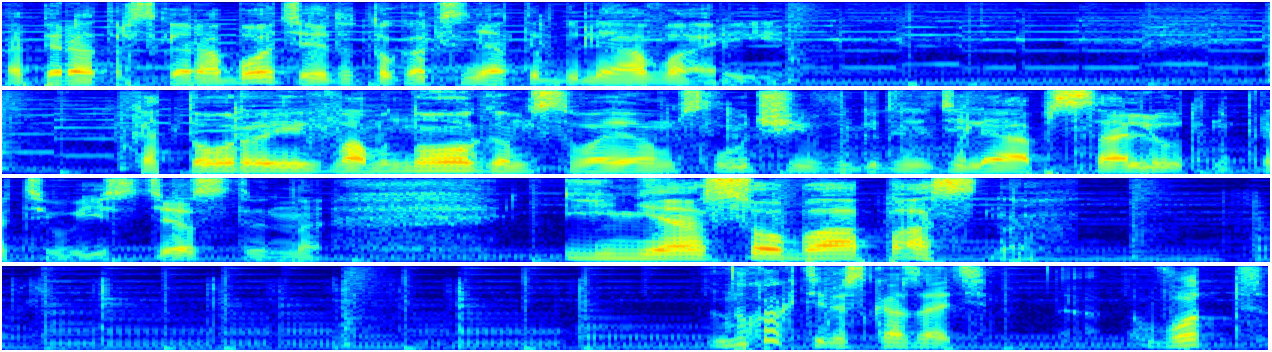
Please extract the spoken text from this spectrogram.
операторской работе, это то, как сняты были аварии. Которые во многом своем случае выглядели абсолютно противоестественно и не особо опасно. ну как тебе сказать? Вот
